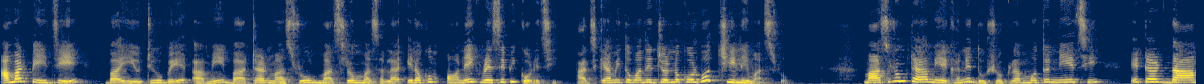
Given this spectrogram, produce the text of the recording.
আমার পেজে বা ইউটিউবে আমি বাটার মাশরুম মাশরুম মশলা এরকম অনেক রেসিপি করেছি। আজকে আমি তোমাদের জন্য করব চিলি মাশরুম। মাশরুমটা আমি এখানে দুশো গ্রাম মতো নিয়েছি। এটার দাম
